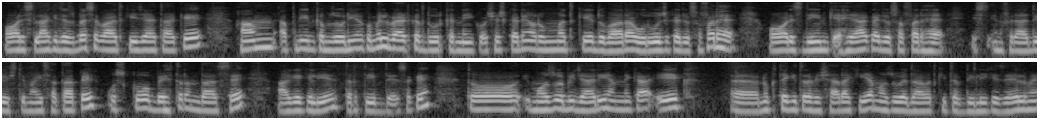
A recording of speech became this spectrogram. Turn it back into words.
اور اصلاح کے جذبے سے بات کی جائے تاکہ ہم اپنی ان کمزوریوں کو مل بیٹھ کر دور کرنے کی کوشش کریں اور امت کے دوبارہ عروج کا جو سفر ہے اور اس دین کے احیاء کا جو سفر ہے اس انفرادی و اجتماعی سطح پہ اس کو بہتر انداز سے آگے کے لیے ترتیب دے سکیں۔ تو موضوع بھی جاری ہم نے کہا ایک نقطے کی طرف اشارہ کیا موضوع دعوت کی تبدیلی کے ذیل میں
